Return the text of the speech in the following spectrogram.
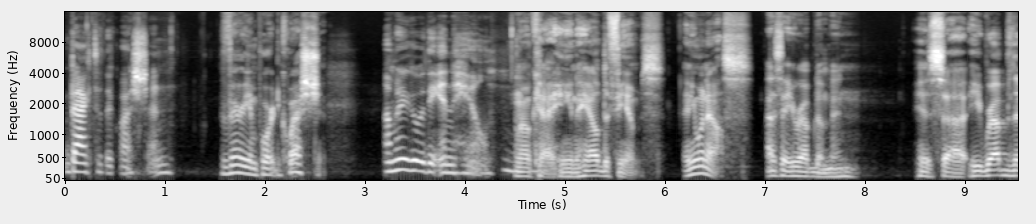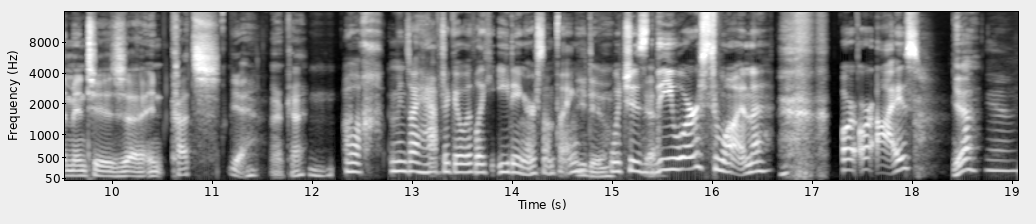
Back to the question. Very important question. I'm going to go with the inhale. Okay, he inhaled the fumes. Anyone else? I say he rubbed them in. His uh, he rubbed them into his uh, in cuts. Yeah. Okay. Ugh, it means I have to go with like eating or something. You do, Which is yeah. the worst one. or or eyes. Yeah. Yeah.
